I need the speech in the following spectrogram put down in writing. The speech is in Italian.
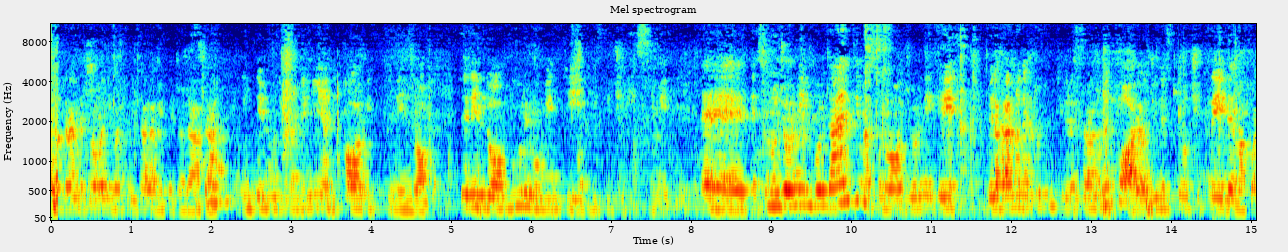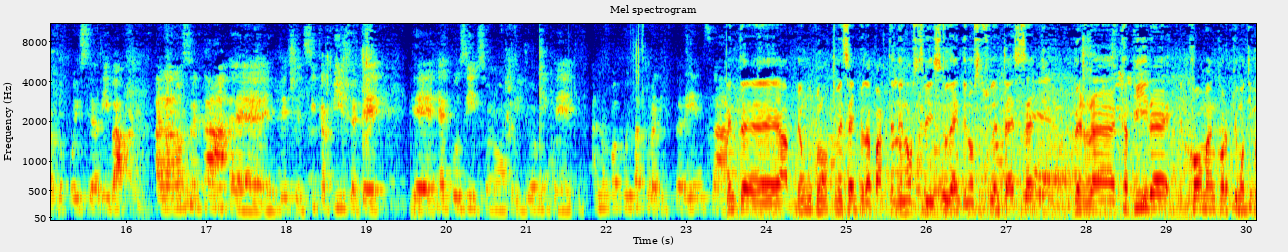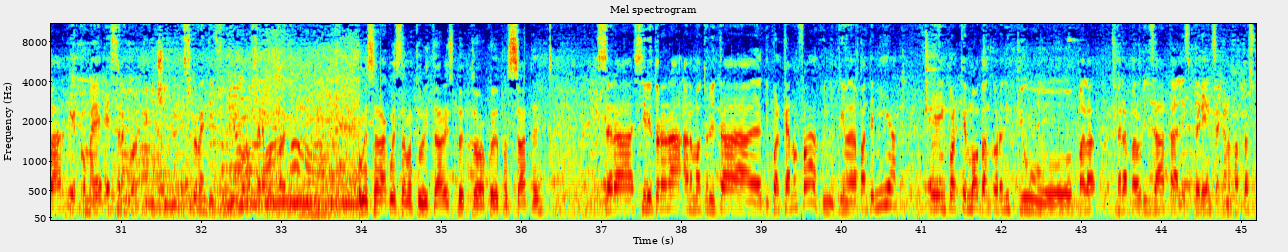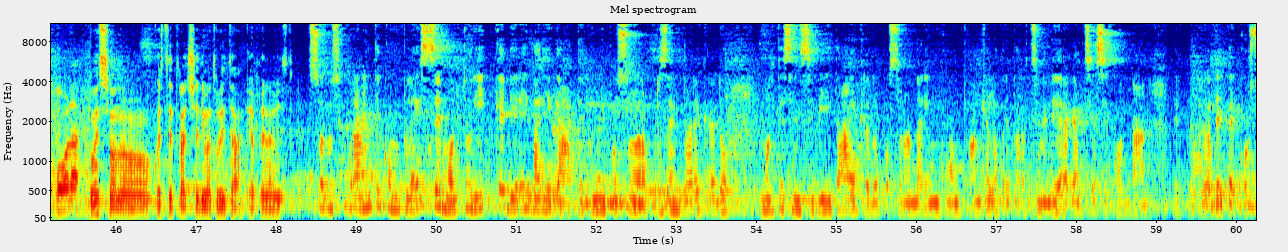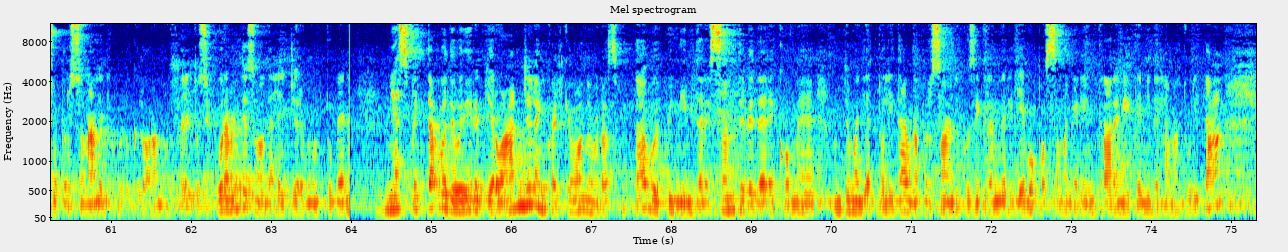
Una grande prova di maturità l'avete già data in tempo di pandemia, di Covid, tenendo, tenendo duro i momenti difficilissimi. Eh, sono giorni importanti, ma sono giorni che ve l'avranno detto tutti, vi resteranno nel cuore. Oggi nessuno ci crede, ma quando poi si arriva alla nostra età eh, invece si capisce che, che è così, sono quei giorni che, hanno poi fatto la differenza. Sicuramente abbiamo avuto un ottimo esempio da parte dei nostri studenti, delle nostre studentesse per eh, capire come ancora più motivarli e come essere ancora più vicini e sicuramente in futuro lo saremo ancora più. Come sarà questa maturità rispetto a quelle passate? Sarà- si ritornerà alla maturità di qualche anno fa, quindi prima della pandemia e in qualche modo ancora di più vala- verrà valorizzata l'esperienza che hanno fatto a scuola Come sono queste tracce di maturità che hai appena visto? Sono sicuramente complesse, molto ricche, direi variegate, quindi possono rappresentare, credo, molte sensibilità e credo possano andare incontro anche alla preparazione dei ragazzi a seconda del, proprio, del percorso personale, di quello che loro hanno scelto. Sicuramente sono da leggere molto bene. Mi aspettavo, devo dire, Piero Angela, in qualche modo me lo aspettavo e quindi è interessante vedere come un tema di attualità e una persona di così grande rilievo possa magari entrare nei temi della maturità.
